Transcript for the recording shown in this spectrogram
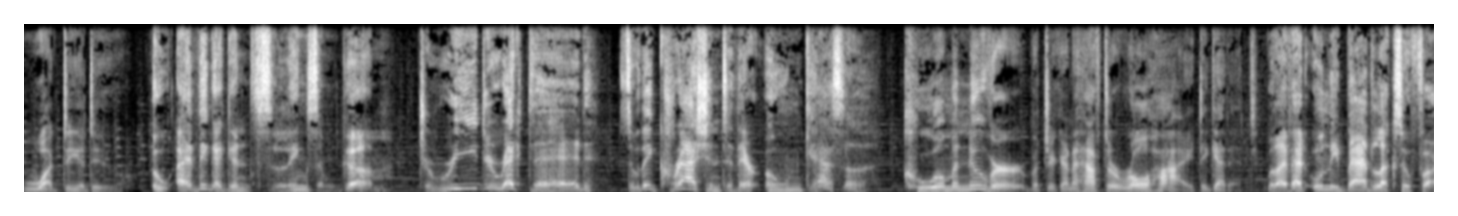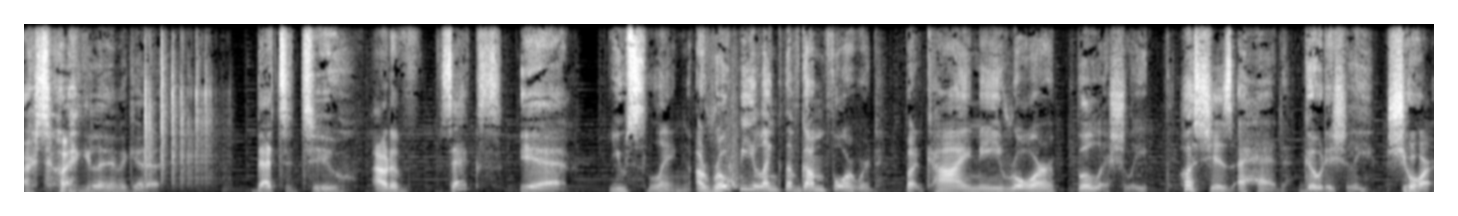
What do you do? Ooh, I think I can sling some gum to redirect the head so they crash into their own castle. Cool maneuver, but you're gonna have to roll high to get it. Well, I've had only bad luck so far, so I can let me get a. That's a two. Out of six? Yeah. You sling a ropey length of gum forward, but Kai Me Roar bullishly pushes ahead. Goatishly. Sure.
